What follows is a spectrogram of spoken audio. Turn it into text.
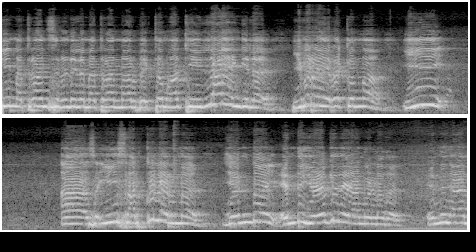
ഈ മെത്രാൻ സിനഡിലെ മെത്രാന്മാർ വ്യക്തമാക്കിയില്ല എങ്കിൽ ഇവരെ ഇറക്കുന്ന ഈ ഈ സർക്കുലറിന് എന്ത് എന്ത് യോഗ്യതയാണുള്ളത് എന്ന് ഞാൻ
